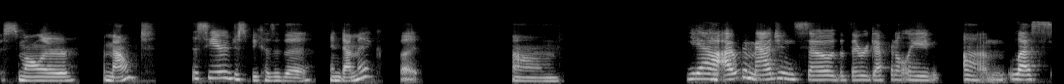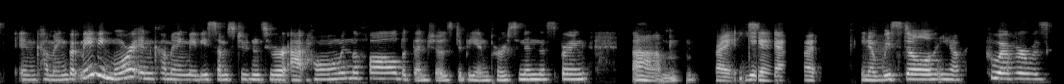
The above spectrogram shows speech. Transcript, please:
a smaller amount this year just because of the pandemic, but um yeah, I would imagine so that there were definitely um, less incoming, but maybe more incoming. Maybe some students who are at home in the fall, but then chose to be in person in the spring. Um, right. Yeah. But you know, we still, you know, whoever was,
